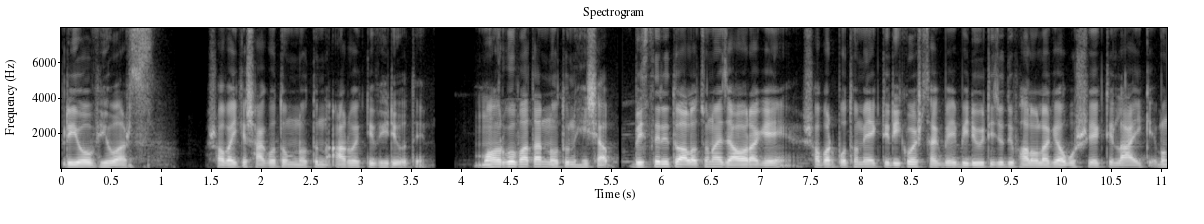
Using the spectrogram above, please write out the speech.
প্রিয় ভিউয়ার্স, সবাইকে স্বাগতম নতুন আরও একটি ভিডিওতে। মহর্ঘ ভাতার নতুন হিসাব। বিস্তারিত আলোচনায় যাওয়ার আগে সবার প্রথমে একটি রিকোয়েস্ট থাকবে। ভিডিওটি যদি ভালো লাগে, অবশ্যই একটি লাইক এবং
